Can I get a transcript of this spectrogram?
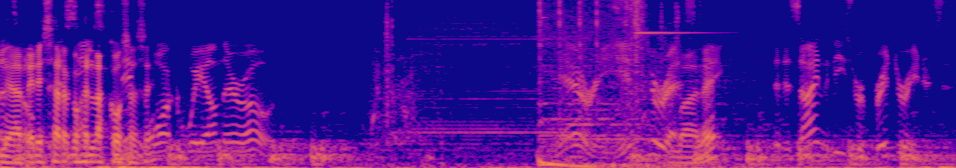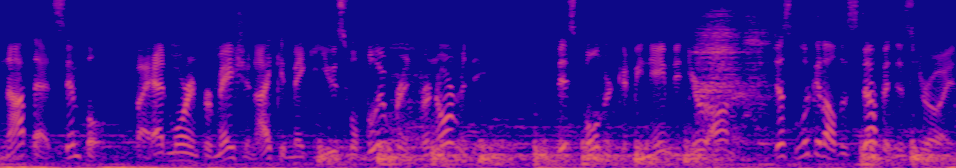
Me da pereza recoger las cosas, eh. Vale. The design of these refrigerators is not that simple. If I had more information, I could make a useful blueprint for Normandy. This boulder could be named in your honor. Just look at all the stuff it destroyed.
